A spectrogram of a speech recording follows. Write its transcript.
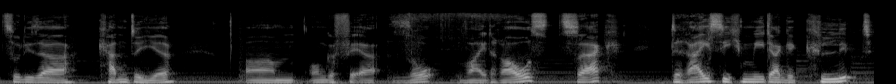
zu dieser Kante hier ähm, ungefähr so weit raus. Zack. 30 Meter geklippt.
